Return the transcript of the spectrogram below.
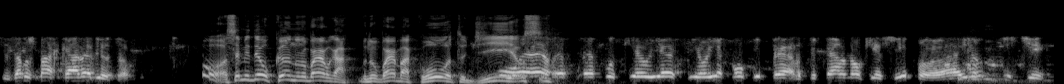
Precisamos marcar, né, Milton? Pô, você me deu cano no, barba, no Barbacoa outro dia. É, é, é, porque eu ia, eu ia com o Pipelo. O Pipelo não quis ir, pô, aí eu desisti.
